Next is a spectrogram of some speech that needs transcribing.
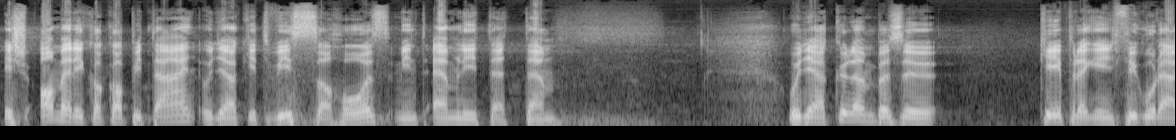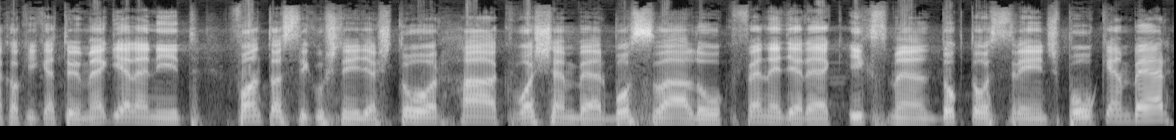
és Amerika kapitány, ugye, akit visszahoz, mint említettem. Ugye a különböző képregény figurák, akiket ő megjelenít, Fantasztikus négyes Thor, Hulk, Vasember, Bosszúállók, Fenegyerek, X-Men, Doctor Strange, Pókember,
